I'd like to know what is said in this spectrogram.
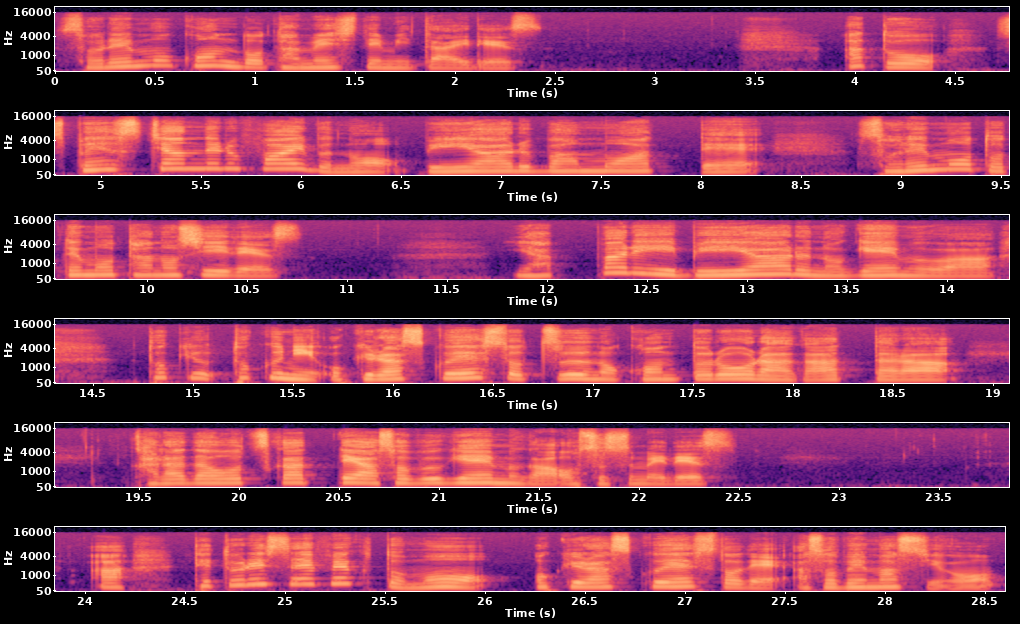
それも今度試してみたいです。あと、スペースチャンネル5の BR 版もあって、それもとても楽しいです。やっぱり BR のゲームは特にオキュラスクエスト2のコントローラーがあったら体を使って遊ぶゲームがおすすめです。あ、テトリスエフェクトもオキュラスクエストで遊べますよ。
